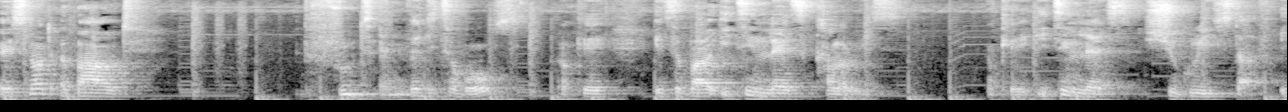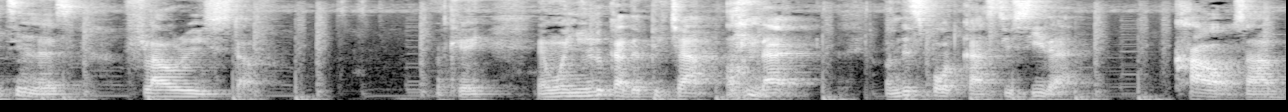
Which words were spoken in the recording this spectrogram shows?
it's not about the fruits and vegetables, okay? It's about eating less calories, okay? Eating less sugary stuff, eating less floury stuff, okay? And when you look at the picture on that on this podcast, you see that cows are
